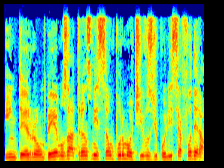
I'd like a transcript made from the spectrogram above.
Interrompemos a transmissão por motivos de Polícia Federal.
